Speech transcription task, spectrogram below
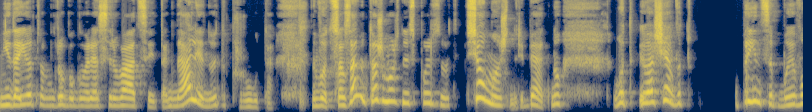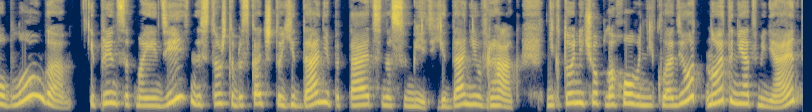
не дает вам, грубо говоря, срываться и так далее, ну это круто. Вот, с тоже можно использовать. Все можно, ребят. Ну, вот и вообще, вот принцип моего блога и принцип моей деятельности в том, чтобы сказать, что еда не пытается нас убить, еда не враг, никто ничего плохого не кладет, но это не отменяет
